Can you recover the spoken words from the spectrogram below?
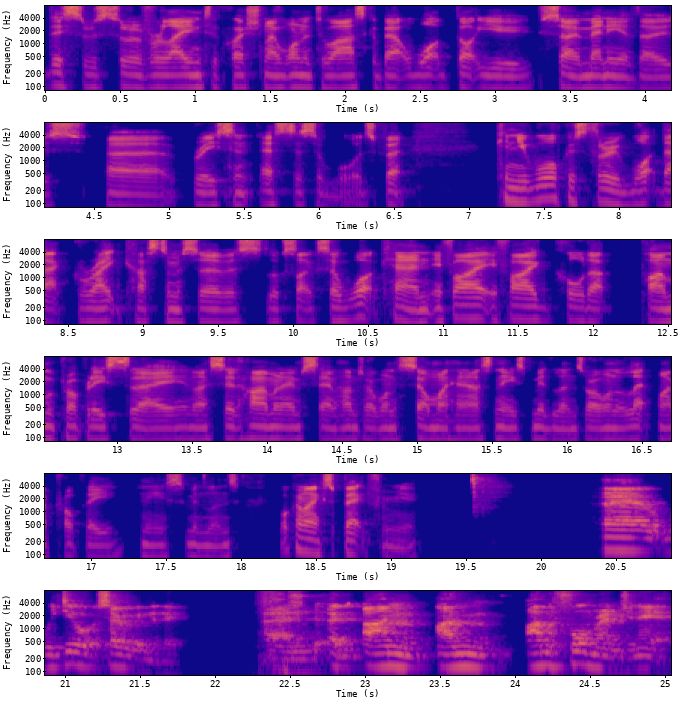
this was sort of relating to a question I wanted to ask about what got you so many of those uh, recent ESTAS Awards. But can you walk us through what that great customer service looks like? So, what can if I if I called up Pinewood Properties today and I said, "Hi, my name's Sam Hunter. I want to sell my house in East Midlands, or I want to let my property in East Midlands. What can I expect from you?" Uh, we do what we say we're going to do, and, and I'm I'm I'm a former engineer.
